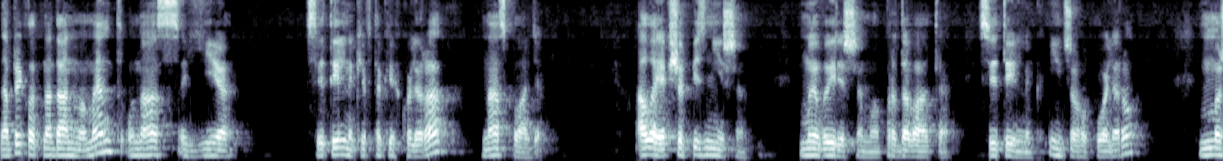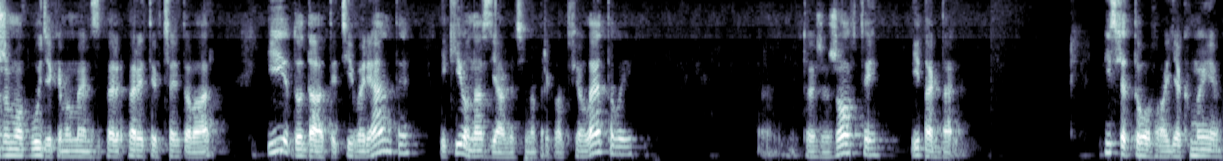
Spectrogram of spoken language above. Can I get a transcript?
Наприклад, на даний момент у нас є світильники в таких кольорах на складі. Але якщо пізніше ми вирішимо продавати світильник іншого кольору, ми можемо в будь-який момент перейти в цей товар і додати ті варіанти, які у нас з'являться, наприклад, фіолетовий, е, той же жовтий і так далі. Після того, як ми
